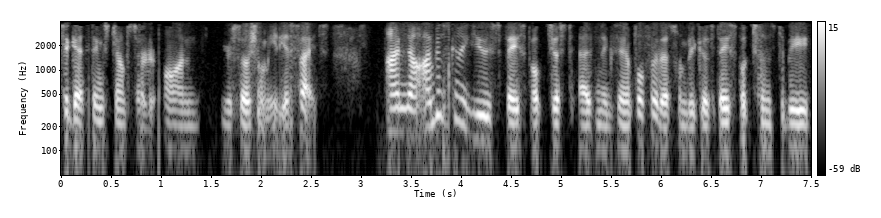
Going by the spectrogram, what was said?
to get things jump started on your social media sites. I'm now I'm just going to use Facebook just as an example for this one because Facebook tends to be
